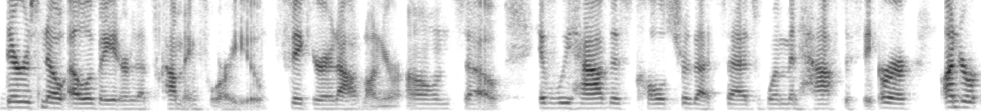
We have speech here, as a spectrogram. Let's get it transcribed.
there's no elevator that's coming for you. Figure it out on your own. So if we have this culture that says women have to figure, or under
